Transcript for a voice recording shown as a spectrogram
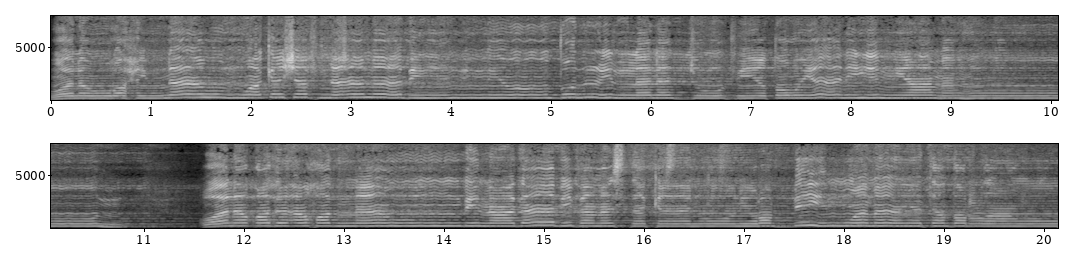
ولو رحمناهم وكشفنا ما بهم من ضر للجوا في طغيانهم يعمهون. ولقد أخذناهم بالعذاب فما استكانوا لربهم وما يتضرعون.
